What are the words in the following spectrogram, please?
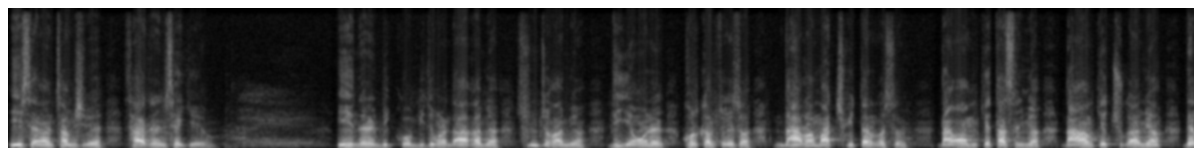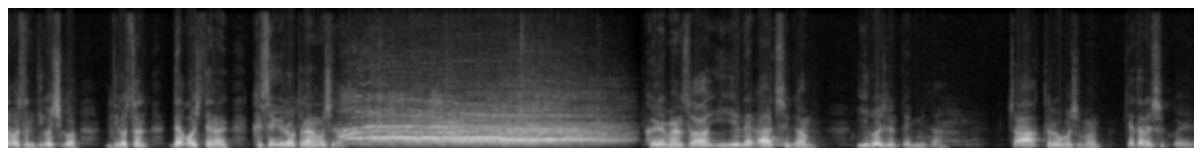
이 생은 잠시 후에 사라지는 세계예요. 이 은혜를 믿고 믿음으로 나아가며 순종하며 네 영혼을 거룩함 속에서 나로 맞추고 있다는 것은 나와 함께 다스리며 나와 함께 주가하며 내 것은 네 것이고 네 것은 내 것이 되는 그 세계로 들어가는 것이라. 그러면서 이 은혜가 지금 이루어지는 때입니다. 쫙 들어보시면 깨달으실 거예요.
